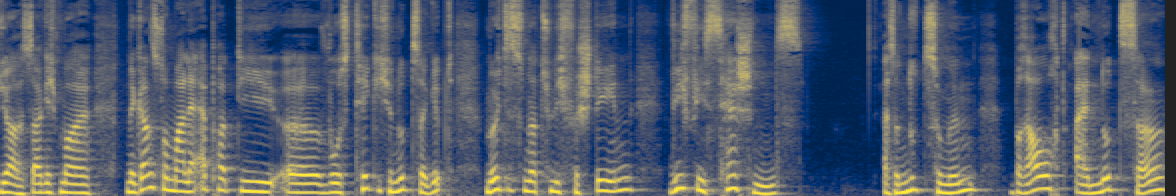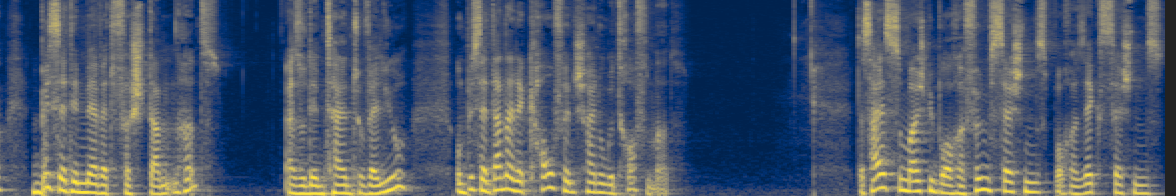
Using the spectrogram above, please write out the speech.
ja, sage ich mal, eine ganz normale App hat, die, äh, wo es tägliche Nutzer gibt, möchtest du natürlich verstehen, wie viel Sessions also Nutzungen, braucht ein Nutzer, bis er den Mehrwert verstanden hat, also den Time to Value, und bis er dann eine Kaufentscheidung getroffen hat. Das heißt zum Beispiel braucht er fünf Sessions, braucht er sechs Sessions,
